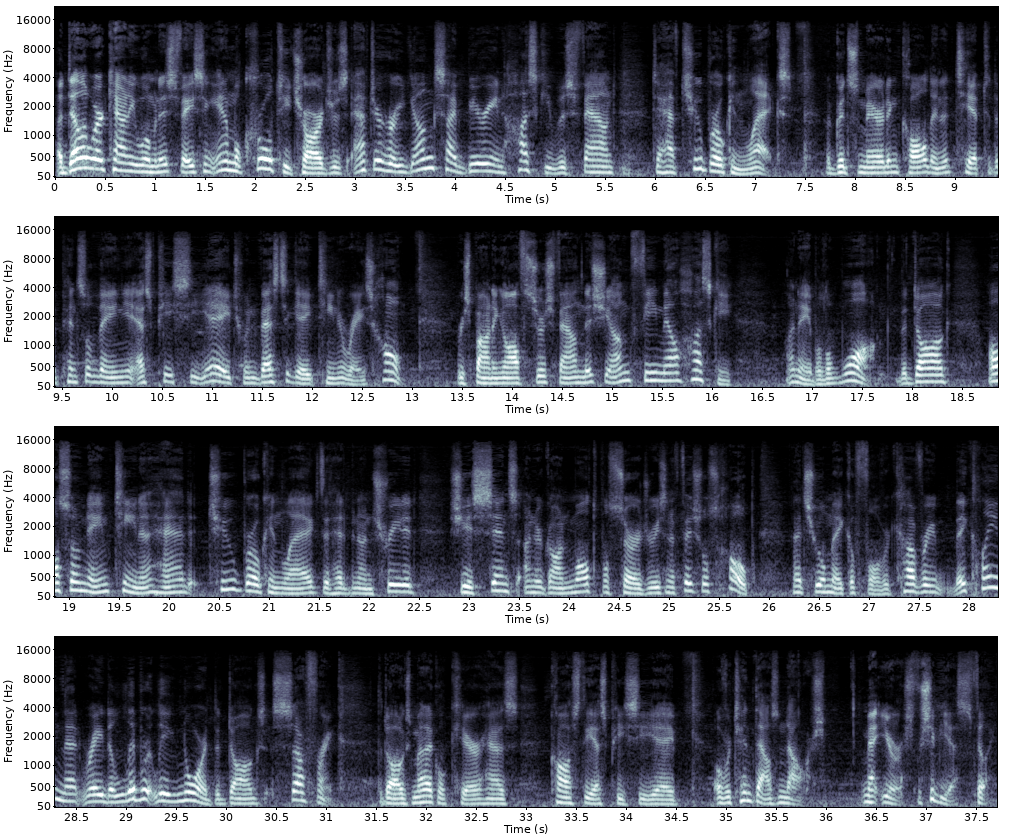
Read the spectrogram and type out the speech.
A Delaware County woman is facing animal cruelty charges after her young Siberian husky was found to have two broken legs. A Good Samaritan called in a tip to the Pennsylvania SPCA to investigate Tina Ray's home. Responding officers found this young female husky unable to walk. The dog, also named Tina, had two broken legs that had been untreated. She has since undergone multiple surgeries, and officials hope that she will make a full recovery. They claim that Ray deliberately ignored the dog's suffering. The dog's medical care has cost the SPCA over $10,000. Matt Yurus for CBS Philly.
